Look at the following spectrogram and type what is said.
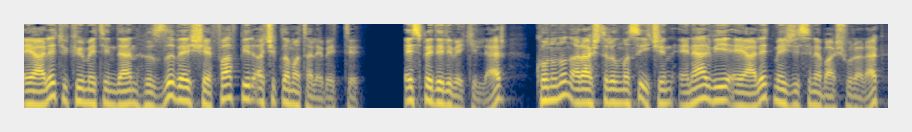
eyalet hükümetinden hızlı ve şeffaf bir açıklama talep etti. SPD'li vekiller, konunun araştırılması için NRV Eyalet Meclisi'ne başvurarak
